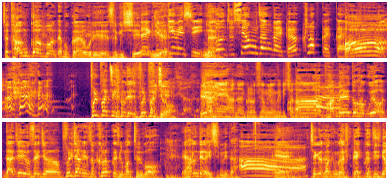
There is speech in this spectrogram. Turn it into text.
자, 다음 거 한번 해볼까요? 우리 슬기 씨. 네, 예. 김기민 씨. 네. 이번 주 수영장 갈까요? 클럽 갈까요? 아! 풀파티 가면 되죠, 풀파티. 그죠? 예. 밤에 하는 그런 수영장들 있잖아요. 아, 밤에도 하고요. 낮에 요새 저 풀장에서 클럽까지 음악 들고 예, 하는 데가 있습니다. 아. 예. 제가 가끔 가는 데가 있거든요.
